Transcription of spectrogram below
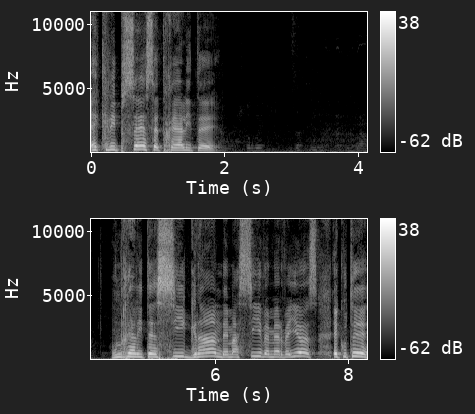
éclipser cette réalité. Une réalité si grande et massive et merveilleuse. Écoutez,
